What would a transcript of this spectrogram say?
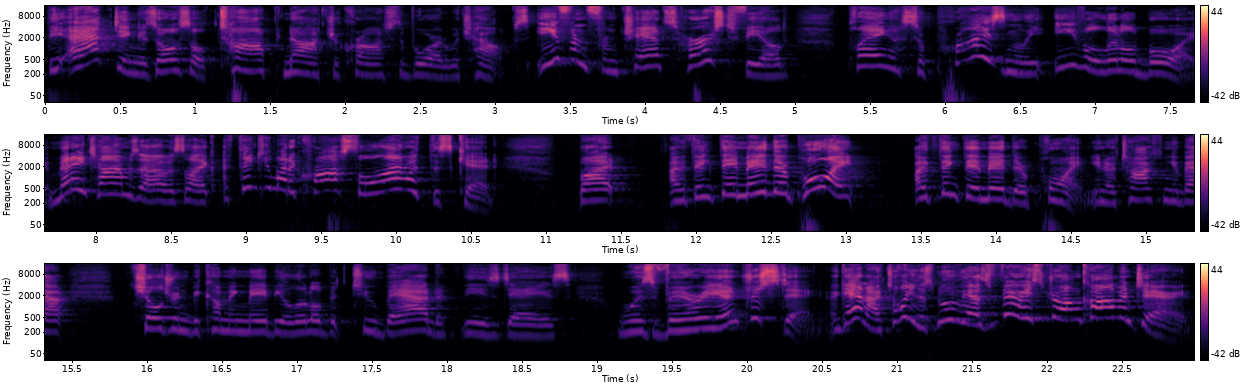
The acting is also top notch across the board, which helps. Even from Chance Hurstfield playing a surprisingly evil little boy. Many times I was like, I think you might have crossed the line with this kid. But I think they made their point. I think they made their point. You know, talking about children becoming maybe a little bit too bad these days was very interesting. Again, I told you this movie has very strong commentary.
